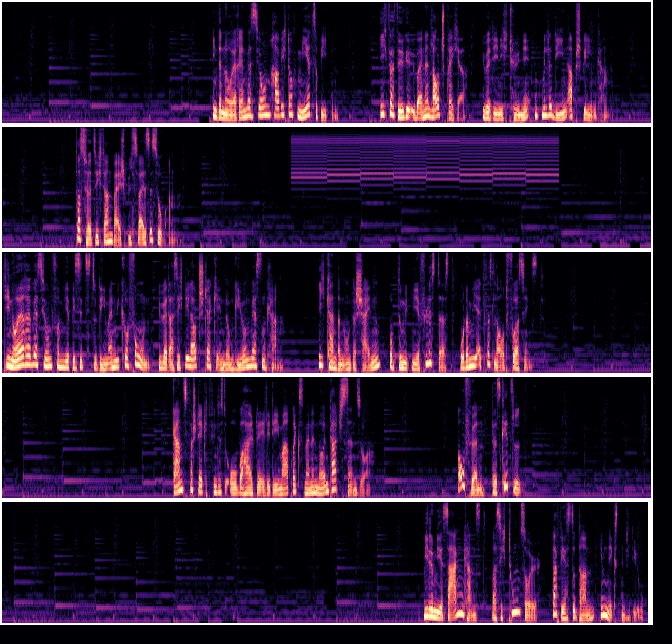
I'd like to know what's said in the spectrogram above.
In der neueren Version habe ich noch mehr zu bieten. Ich verfüge über einen Lautsprecher, über den ich Töne und Melodien abspielen kann. Das hört sich dann beispielsweise so an. Die neuere Version von mir besitzt zudem ein Mikrofon, über das ich die Lautstärke in der Umgebung messen kann. Ich kann dann unterscheiden, ob du mit mir flüsterst oder mir etwas laut vorsingst. Ganz versteckt findest du oberhalb der LED-Matrix meinen neuen Touch-Sensor. Aufhören, das kitzelt! Wie du mir sagen kannst, was ich tun soll, erfährst du dann im nächsten Video.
